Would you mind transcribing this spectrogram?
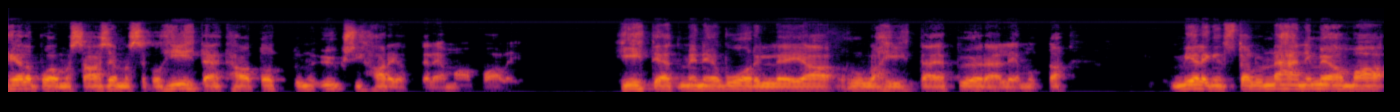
helpoimmassa asemassa, kun hiihtäjät on tottunut yksi harjoittelemaan paljon. Hiihtäjät menee vuorille ja rullahiihtää ja pyöräilee, mutta mielenkiintoista on ollut nähdä nimenomaan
